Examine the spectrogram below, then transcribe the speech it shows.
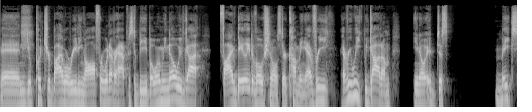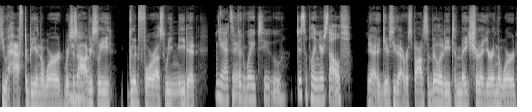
and you'll put your Bible reading off or whatever happens to be. But when we know we've got five daily devotionals, they're coming every every week. We got them. You know, it just makes you have to be in the Word, which is Mhm. obviously good for us. We need it. Yeah, it's a good way to discipline yourself. Yeah, it gives you that responsibility to make sure that you're in the Word,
